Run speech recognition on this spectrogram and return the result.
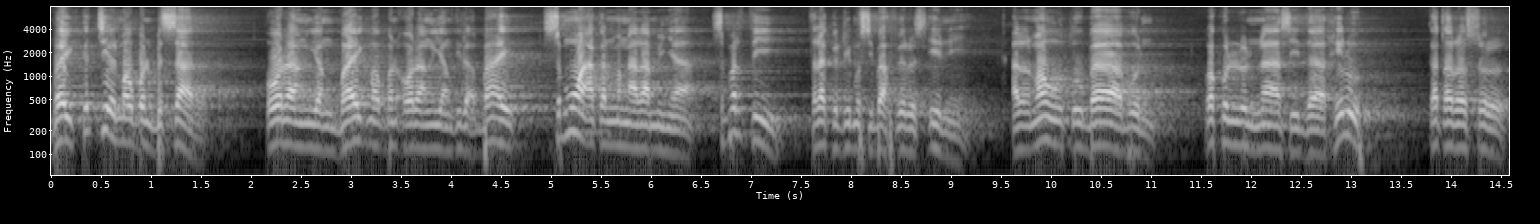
baik kecil maupun besar, orang yang baik maupun orang yang tidak baik, semua akan mengalaminya. Seperti tragedi musibah virus ini. Al-mautu babun wa kullun nasi dakhiluh. Kata Rasul,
